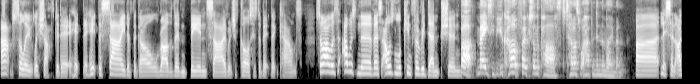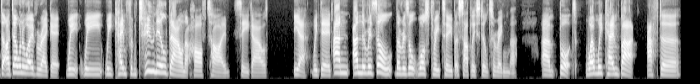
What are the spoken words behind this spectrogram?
absolutely shafted it hit the hit the side of the goal rather than the inside which of course is the bit that counts so I was I was nervous. I was looking for redemption. But, Maisie, but you can't focus on the past. Tell us what happened in the moment. Uh, listen, I, d- I don't want to over egg it. We we we came from two 0 down at half time. Seagulls. Yeah, we did, and and the result the result was three two, but sadly still to Ringmer. Um, but when we came back after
